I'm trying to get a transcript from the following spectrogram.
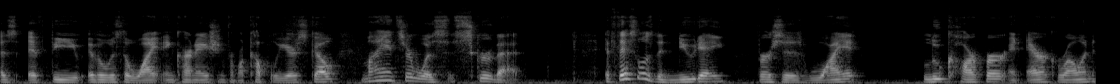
as if the if it was the Wyatt incarnation from a couple years ago. My answer was screw that. If this was the New Day versus Wyatt, Luke Harper, and Eric Rowan,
